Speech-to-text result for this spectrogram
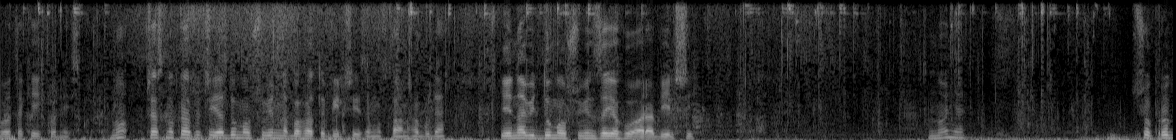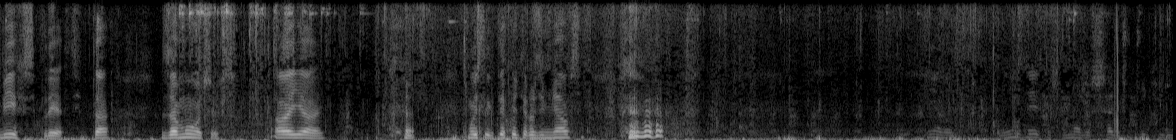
Ось такий конисько. Ну, чесно кажучи, я думав, що він набагато більший за мустанга буде. Я навіть думав, що він за ягуара більший. Ну ні. Що, пробігся, лис? Та замучився. Ай-яй. Мислік, ти хоч розімнявся? Ні, ну мені здається, що може ще чуть-чуть він,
